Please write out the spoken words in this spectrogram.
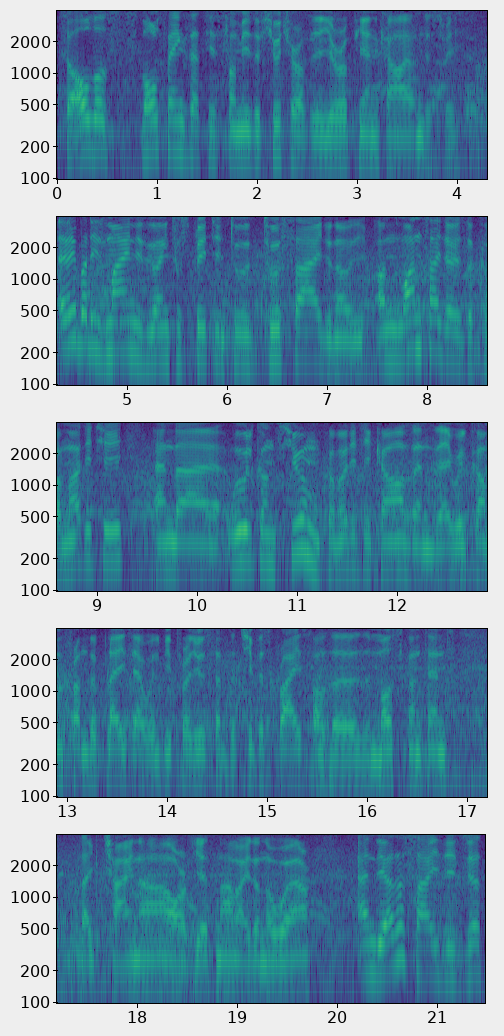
So all those small things that is for me the future of the European car industry. Everybody's mind is going to split into two sides. You know, on one side there is the commodity, and uh, we will consume commodity cars, and they will come from the place that will be produced at the cheapest price for the, the most content, like China or Vietnam. I don't know where. And the other side is just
